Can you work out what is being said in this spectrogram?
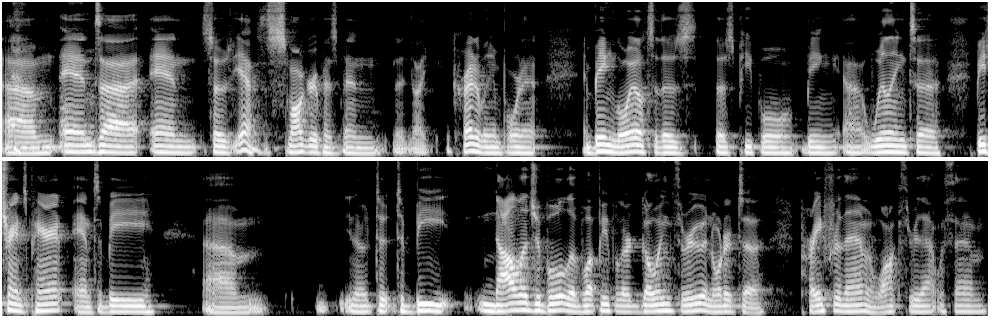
Um, and uh, and so yeah the small group has been like incredibly important and being loyal to those those people being uh, willing to be transparent and to be um, you know to, to be knowledgeable of what people are going through in order to pray for them and walk through that with them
